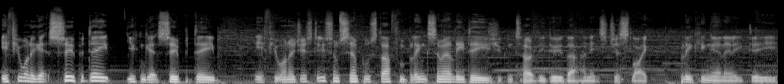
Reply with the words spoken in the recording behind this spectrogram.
If you want to get super deep, you can get super deep. If you want to just do some simple stuff and blink some LEDs, you can totally do that. And it's just like blinking an LED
